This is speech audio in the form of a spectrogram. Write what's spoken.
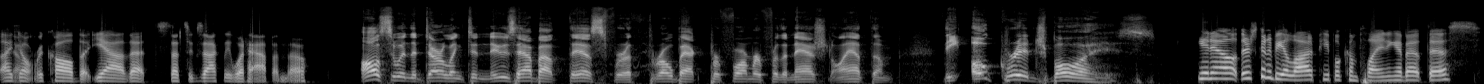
I no. don't recall, but yeah, that's that's exactly what happened though. Also in the Darlington news, how about this for a throwback performer for the national anthem? The Oak Ridge Boys. You know, there's going to be a lot of people complaining about this,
